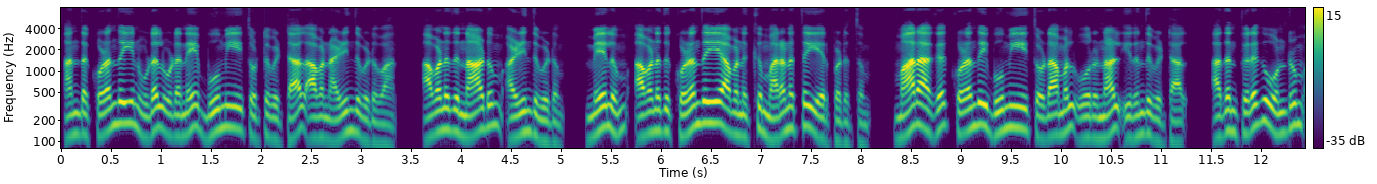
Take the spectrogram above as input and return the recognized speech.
அந்த குழந்தையின் உடல் உடனே பூமியை தொட்டுவிட்டால் அவன் அழிந்து விடுவான். அவனது நாடும் அழிந்துவிடும் மேலும் அவனது குழந்தையே அவனுக்கு மரணத்தை ஏற்படுத்தும். மாறாக குழந்தை பூமியை தொடாமல் ஒரு நாள் இருந்துவிட்டால் அதன் பிறகு ஒன்றும்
